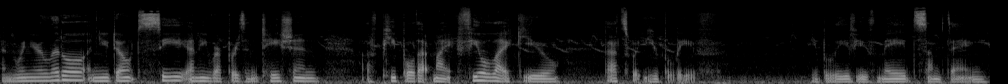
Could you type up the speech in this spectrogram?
And when you're little and you don't see any representation of people that might feel like you, that's what you believe. You believe you've made something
